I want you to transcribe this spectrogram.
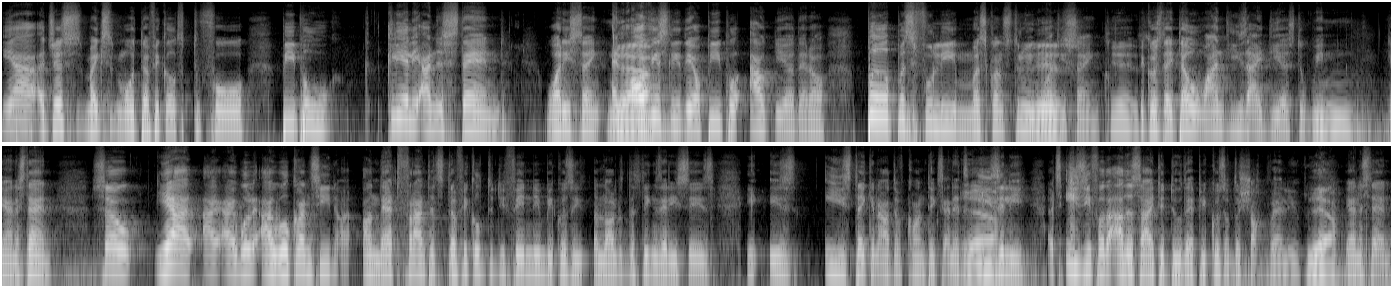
yeah it just makes it more difficult to, for people who c- clearly understand what he's saying and Yeah. obviously there are people out there that are purposefully misconstruing what he's saying yes. because they don't want his ideas to win Mm. do you understand so yeah I, I will i will concede on that front it's difficult to defend him because he, a lot of the things that he says is is taken out of context and it's Yeah. easily it's easy for the other side to do that because of the shock value Yeah. you understand?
